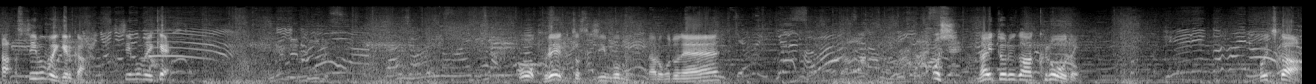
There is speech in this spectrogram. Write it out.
あスチームボムいけるか。スチームボムいけ。おブレイクとスチームボム。なるほどね。よしナイトルガークロード。こいつか。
